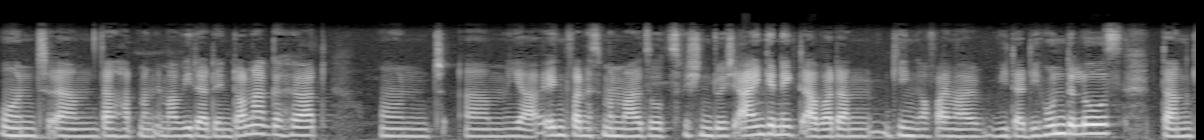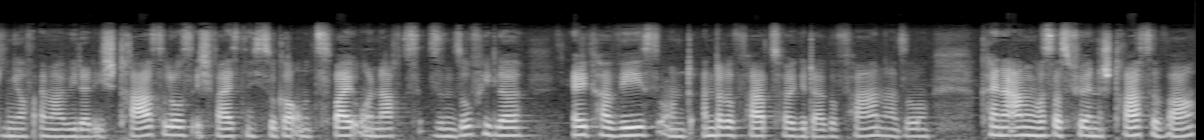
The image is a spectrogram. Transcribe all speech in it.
Und ähm, dann hat man immer wieder den Donner gehört und ähm, ja, irgendwann ist man mal so zwischendurch eingenickt, aber dann gingen auf einmal wieder die Hunde los, dann ging auf einmal wieder die Straße los. Ich weiß nicht, sogar um zwei Uhr nachts sind so viele LKWs und andere Fahrzeuge da gefahren. Also keine Ahnung, was das für eine Straße war.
